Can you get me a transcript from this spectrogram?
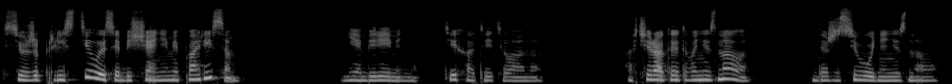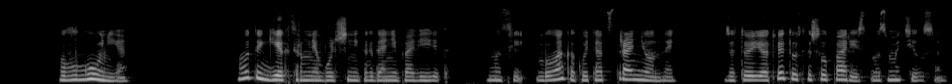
Все же прельстилась обещаниями Париса? Я беременна, тихо ответила она. А вчера ты этого не знала? Даже сегодня не знала. Лгунья. Вот и Гектор мне больше никогда не поверит. Мысль была какой-то отстраненной. Зато ее ответ услышал Парис, возмутился.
